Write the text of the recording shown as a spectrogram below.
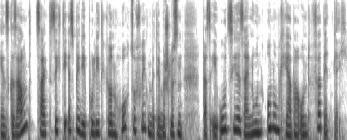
Insgesamt zeigte sich die SPD-Politikerin hochzufrieden mit den Beschlüssen. Das EU-Ziel sei nun unumkehrbar und verbindlich.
